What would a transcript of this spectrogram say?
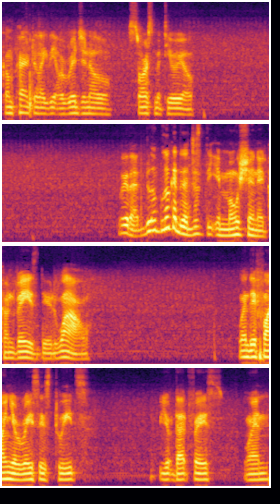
compared to like the original source material. Look at that. Look look at the just the emotion it conveys, dude. Wow. When they find your racist tweets, your, that face when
